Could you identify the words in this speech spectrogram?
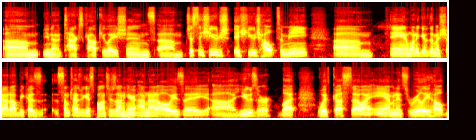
um, you know tax calculations um, just a huge a huge help to me um, and want to give them a shout out because sometimes we get sponsors on here. I'm not always a uh, user, but with Gusto, I am, and it's really helped.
